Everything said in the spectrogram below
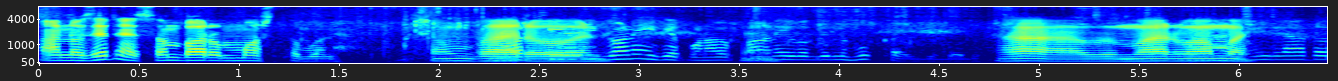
આનો છે ને સંભારો મસ્ત બને. સંભારો ઘણી છે પણ હવે પાણી વગર હુકાઈ ગઈ હા હવે માર મામા. રીંગણા તો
